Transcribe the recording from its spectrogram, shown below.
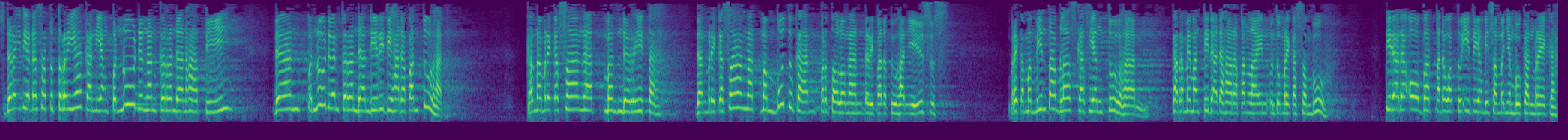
Saudara ini ada satu teriakan yang penuh dengan kerendahan hati dan penuh dengan kerendahan diri di hadapan Tuhan. Karena mereka sangat menderita. Dan mereka sangat membutuhkan pertolongan daripada Tuhan Yesus. Mereka meminta belas kasihan Tuhan. Karena memang tidak ada harapan lain untuk mereka sembuh. Tidak ada obat pada waktu itu yang bisa menyembuhkan mereka.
